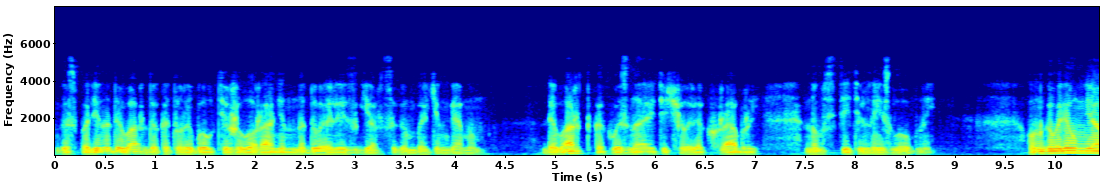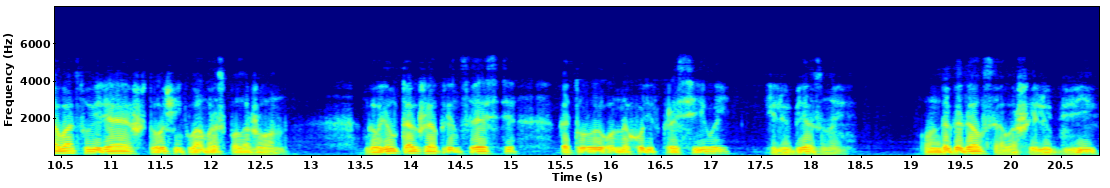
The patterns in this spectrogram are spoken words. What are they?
господина Деварда, который был тяжело ранен на дуэли с герцогом Бекингемом. Девард, как вы знаете, человек храбрый, но мстительный и злобный. Он говорил мне о вас, уверяя, что очень к вам расположен. Говорил также о принцессе, которую он находит красивой и любезной. Он догадался о вашей любви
